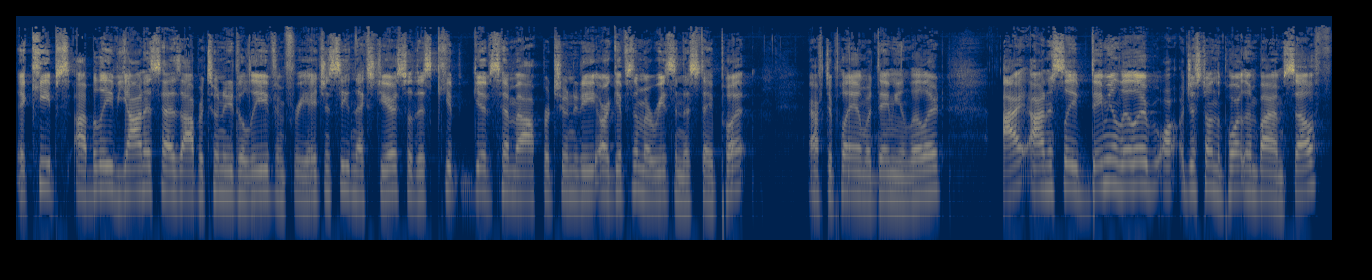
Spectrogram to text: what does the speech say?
It keeps, I believe, Giannis has opportunity to leave in free agency next year. So this keep, gives him an opportunity or gives him a reason to stay put after playing with Damian Lillard. I honestly, Damian Lillard, uh, just on the Portland by himself,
